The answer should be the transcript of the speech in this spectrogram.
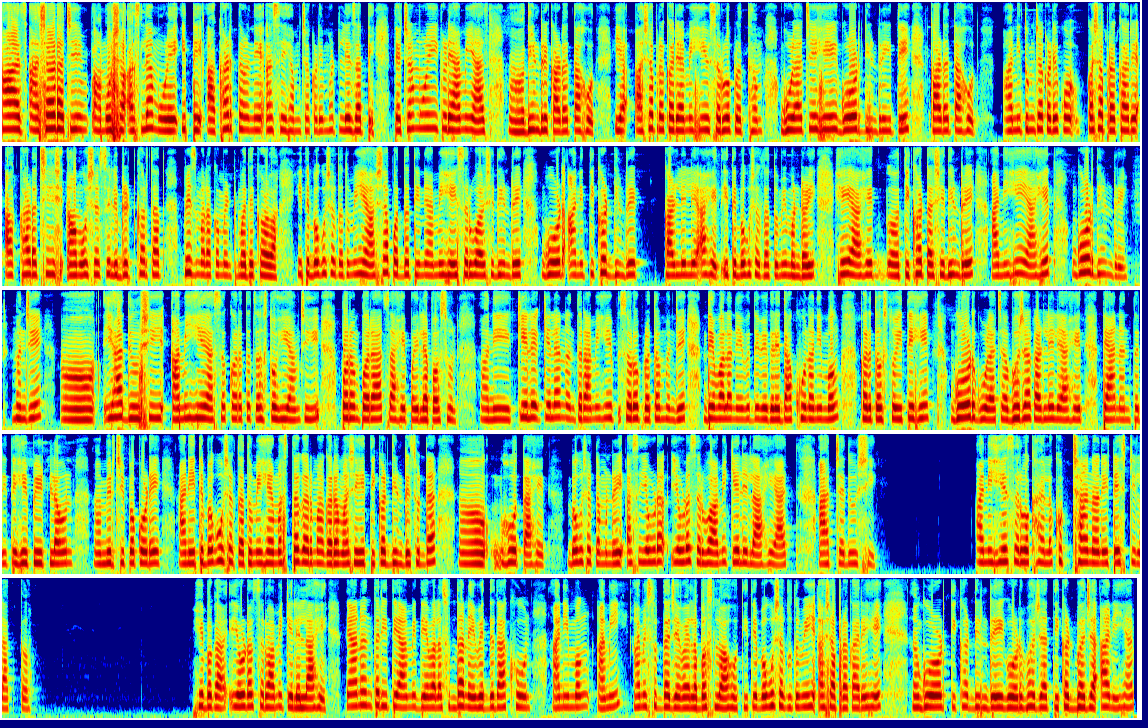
आज आषाढाची अमावस्या असल्यामुळे इथे आखाड तळणे असे आमच्याकडे म्हटले जाते. त्याच्यामुळे इकडे आम्ही आज धिंडरे काढत आहोत. या अशा प्रकारे आम्ही हे सर्वप्रथम गुळाचे हे गोड धिंडरे इथे काढत आहोत. आणि तुमच्याकडे को कशा प्रकारे आखाडाची अमावस्या सेलिब्रेट करतात प्लीज मला कमेंटमध्ये कळवा. इथे बघू शकता तुम्ही हे अशा पद्धतीने आम्ही हे सर्व असे धिंडरे गोड आणि तिखट धिंडरे काढलेले आहेत. इथे बघू शकता तुम्ही मंडळी हे आहेत तिखट असे धिंडरे आणि हे आहेत गोड धिंडरे. म्हणजे ह्या दिवशी आम्ही हे असं करतच असतो. ही आमची ही परंपराच आहे पहिल्यापासून. आणि केले केल्यानंतर आम्ही हे सर्वप्रथम म्हणजे देवाला नैवेद्य वगैरे दाखवून आणि मग करत असतो. इथे हे गोड गुळाच्या भज्या काढलेल्या आहेत. त्यानंतर इथे हे पीठ लावून मिरची पकोडे आणि इथे बघू शकता तुम्ही हे मस्त गरमागरम असे हे तिखट धिंडेसुद्धा होत आहेत. बघू शकता मंडळी असं एवढं एवढं सर्व आम्ही केलेलं आहे आज आजच्या दिवशी. आणि हे सर्व खायला खूप छान आणि टेस्टी लागतं. हे बघा एवढं सर्व आम्ही केलेलं आहे. त्यानंतर इथे आम्ही देवाला सुद्धा नैवेद्य दाखवून आणि मग आम्ही आम्ही सुद्धा जेवायला बसलो आहोत. इथे बघू शकतो तुम्ही अशा प्रकारे हे गोड तिखट धिंडे गोड भज्या तिखट भज्या आणि ह्या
